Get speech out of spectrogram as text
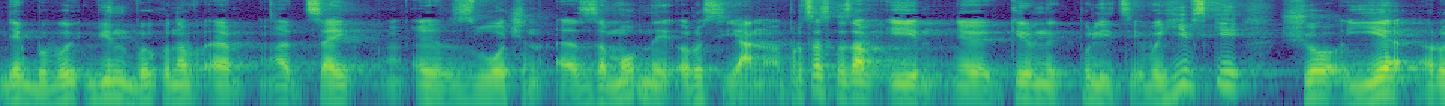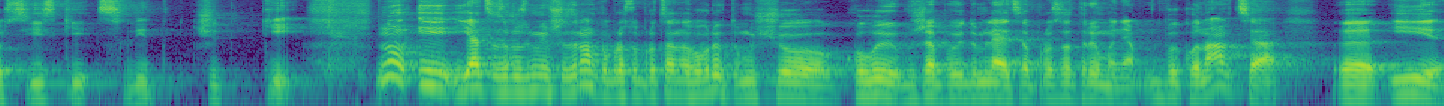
якби він виконав цей злочин е, замовний росіянами. Про це сказав і е, керівник поліції Вигівський, що є російський слід чіткий. Ну і я це зрозумів ще зранку, просто про це не говорив, тому що коли вже повідомляється про затримання виконавця е, і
